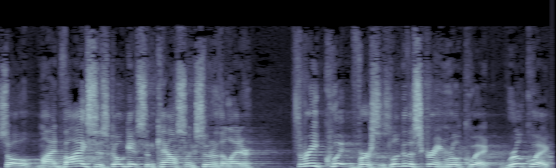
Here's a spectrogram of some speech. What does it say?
So my advice is go get some counseling sooner than later. Three quick verses. Look at the screen real quick, real quick.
